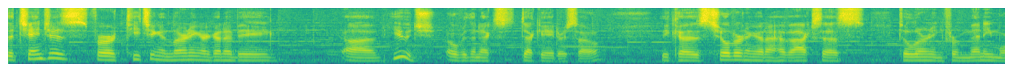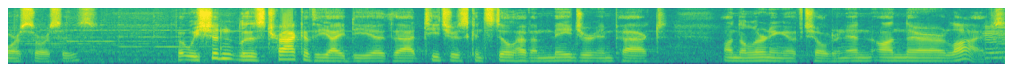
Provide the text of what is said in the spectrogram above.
The changes for teaching and learning are going to be uh, huge over the next decade or so because children are going to have access to learning from many more sources. But we shouldn't lose track of the idea that teachers can still have a major impact on the learning of children and on their lives.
